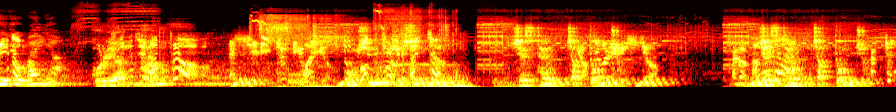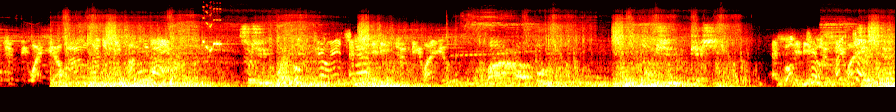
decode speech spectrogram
이드 이동. 완료. 골리앗 전진 가동. 앞으로. SCB 준비 완료. 통신 목표 개시. 설정. 시스템 작동 명령을 중. 내리시죠. 작업 갑니다. 시스템 작동 중. 작전 준비 완료. 방사중이 갑니다. 수신 완료. 목표 위치는 SCB 준비 완료. 마라 본부. 통신 개시. SCB 목표 준비 설정. 완료. 시스템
